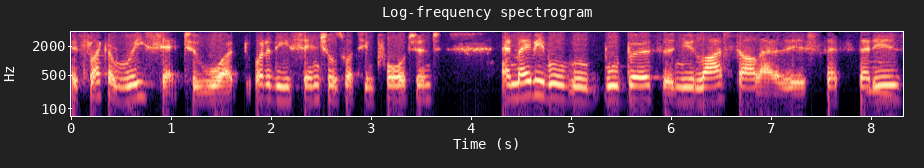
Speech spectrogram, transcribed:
it's like a reset to what what are the essentials, what's important and maybe we'll, we'll, we'll birth a new lifestyle out of this that that mm. is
